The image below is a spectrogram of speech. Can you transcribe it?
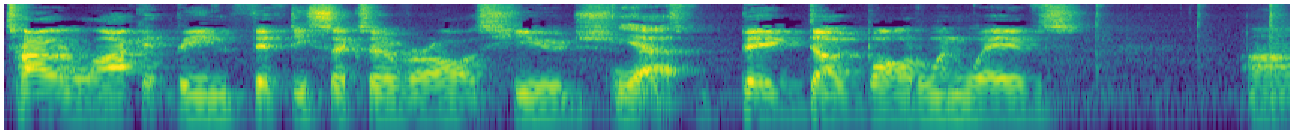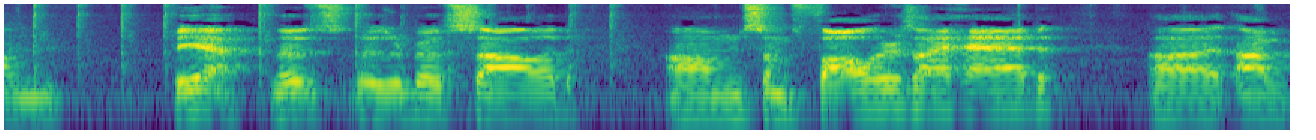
Tyler Lockett being 56 overall is huge. Yeah. That's big Doug Baldwin waves. Um, but yeah, those those are both solid. Um, some fallers I had. Uh, um,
